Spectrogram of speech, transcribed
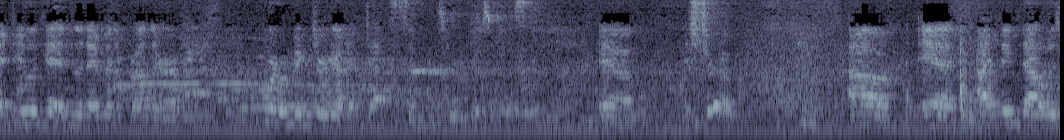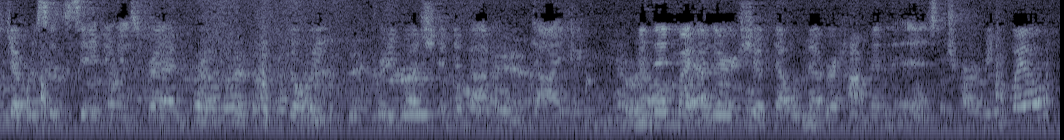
if you look at In the Name of the Brother, I mean, poor Victor got a death sentence for Christmas, and it's true. Um, and I think that was Jefferson saving his friend from going pretty much into battle and dying. And then my other ship that will never happen is Charming Whale.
